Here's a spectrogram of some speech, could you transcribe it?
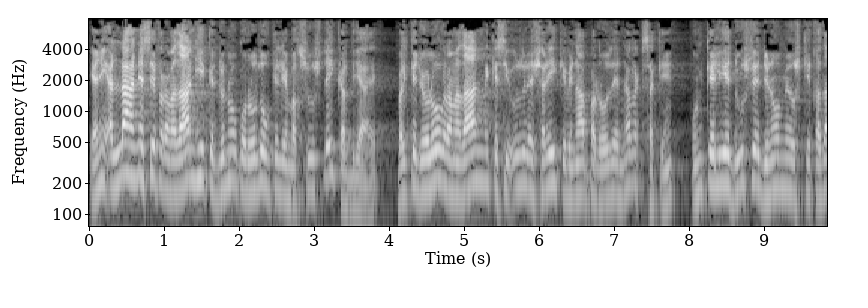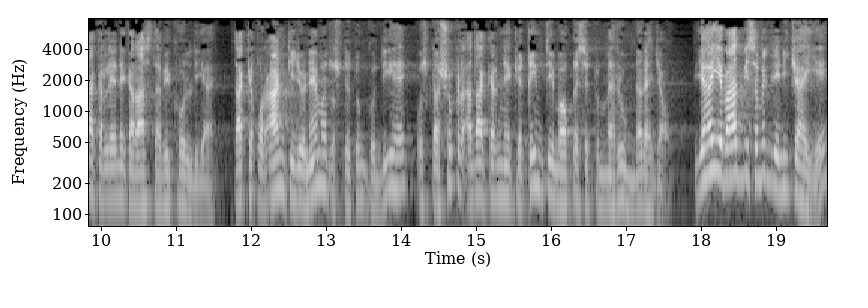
یعنی اللہ نے صرف رمضان ہی کے دنوں کو روزوں کے لیے مخصوص نہیں کر دیا ہے، بلکہ جو لوگ رمضان میں کسی عذر شرعی کے بنا پر روزے نہ رکھ سکیں، ان کے لیے دوسرے دنوں میں اس کی قضا کر لینے کا راستہ بھی کھول دیا ہے، تاکہ قرآن کی جو نعمت اس نے تم کو دی ہے، اس کا شکر ادا کرنے کے قیمتی موقع سے تم محروم نہ رہ جاؤ۔ یہاں یہ بات بھی سمجھ لینی چاہیے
